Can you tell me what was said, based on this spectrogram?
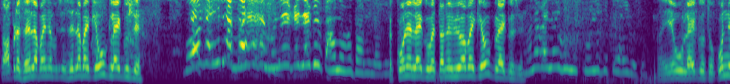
તો આપણે શૈલાભાઈને પૂછ્યું શૈલાભાઈ કેવું લાગ્યું છે? કોને લાગ્યું? ભાઈ તને વિવાભાઈ કેવું લાગ્યું છે? હા, એવું લાગ્યું હતું. કોને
